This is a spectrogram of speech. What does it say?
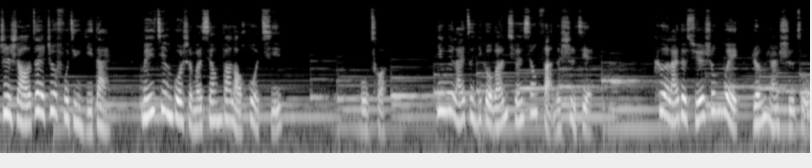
至少在这附近一带，没见过什么乡巴佬霍奇。不错，因为来自一个完全相反的世界，克莱的学生味仍然十足。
